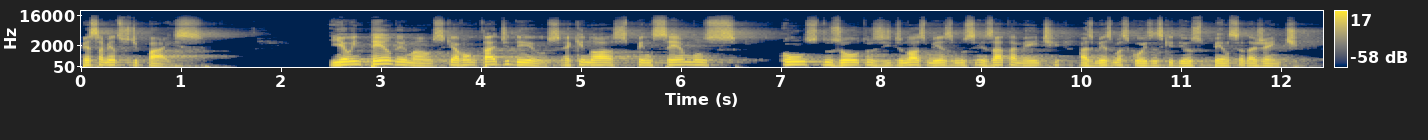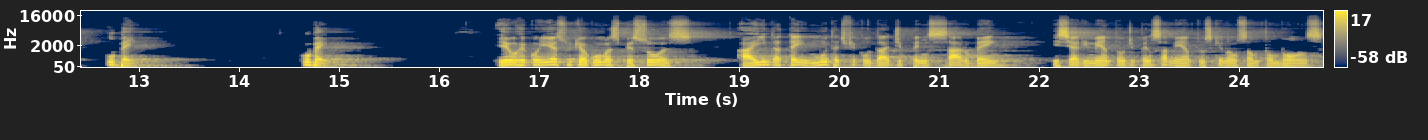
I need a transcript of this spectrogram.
Pensamentos de paz. E eu entendo, irmãos, que a vontade de Deus é que nós pensemos uns dos outros e de nós mesmos exatamente as mesmas coisas que Deus pensa da gente: o bem. O bem. Eu reconheço que algumas pessoas ainda têm muita dificuldade de pensar o bem e se alimentam de pensamentos que não são tão bons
